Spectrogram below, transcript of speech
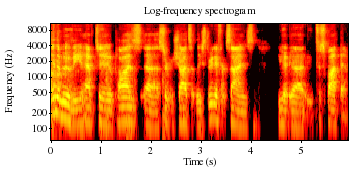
in the Oh, movie. You have to pause uh, certain shots, at least three different signs, you, uh, to spot them.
